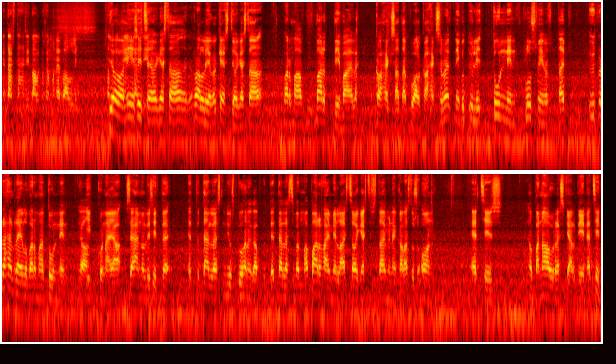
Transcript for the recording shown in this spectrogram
Ja tästähän siitä alkoi semmonen ralli. Sä Joo, niin heittää sit se oikeastaan ralli, joka kesti oikeastaan varmaan varttia vaille kahdeksan tai puoli kahdeksan. Semmoinen niinku yli tunnin plus miinus, tai vähän reilu varmaan tunnin Joo. ikkuna. Ja sehän oli sitten, että tällaista, just Juhanan kanssa puhuttiin, että tällaista varmaan parhaimmillaan se oikeasti se taiminen kalastus on. Että siis jopa naureskeltiin, että sit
